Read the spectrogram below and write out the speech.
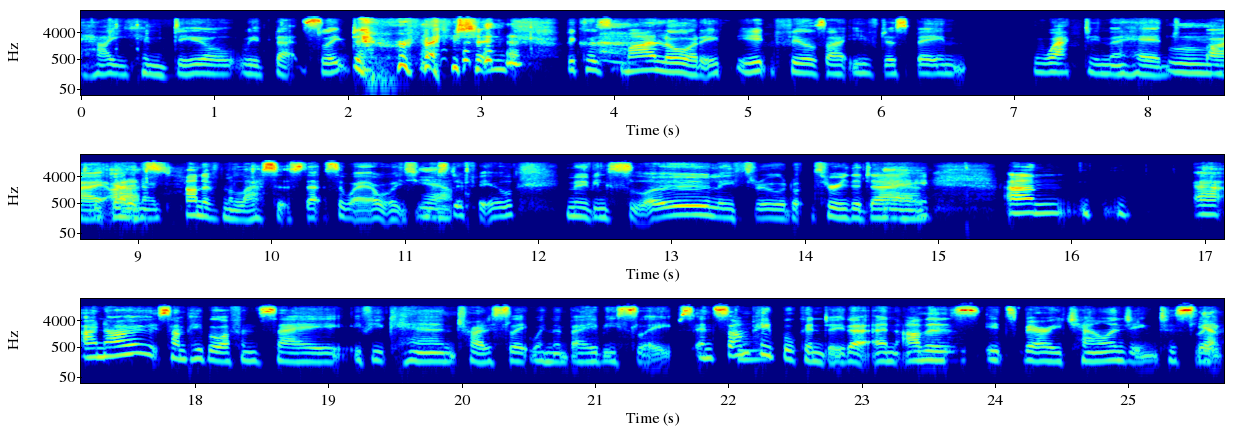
how you can deal with that sleep deprivation, because my lord, it, it feels like you've just been whacked in the head mm, by I don't know a ton of molasses. That's the way I always yeah. used to feel, moving slowly through it through the day. Yeah. Um, uh, I know some people often say if you can try to sleep when the baby sleeps, and some mm. people can do that, and mm-hmm. others it's very challenging to sleep yep.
